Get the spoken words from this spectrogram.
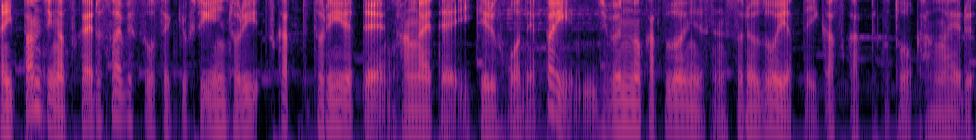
一般人が使えるサービスを積極的に取り、使って取り入れて考えていける方で、やっぱり自分の活動にですね、それをどうやって活かすかってことを考える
